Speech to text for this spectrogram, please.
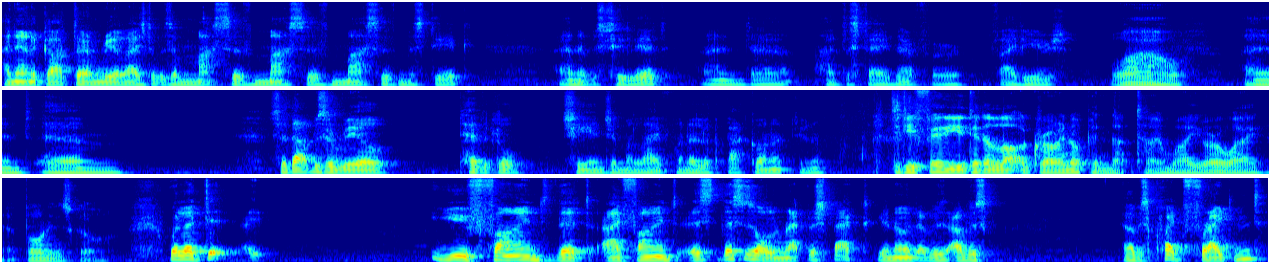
And then I got there and realised it was a massive, massive, massive mistake, and it was too late. And uh, I had to stay there for five years. Wow. And um, so that was a real pivotal change in my life when I look back on it. You know. Did you feel you did a lot of growing up in that time while you were away at boarding school? Well, I did. You find that I find this. This is all in retrospect. You know, that was I was, I was quite frightened,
